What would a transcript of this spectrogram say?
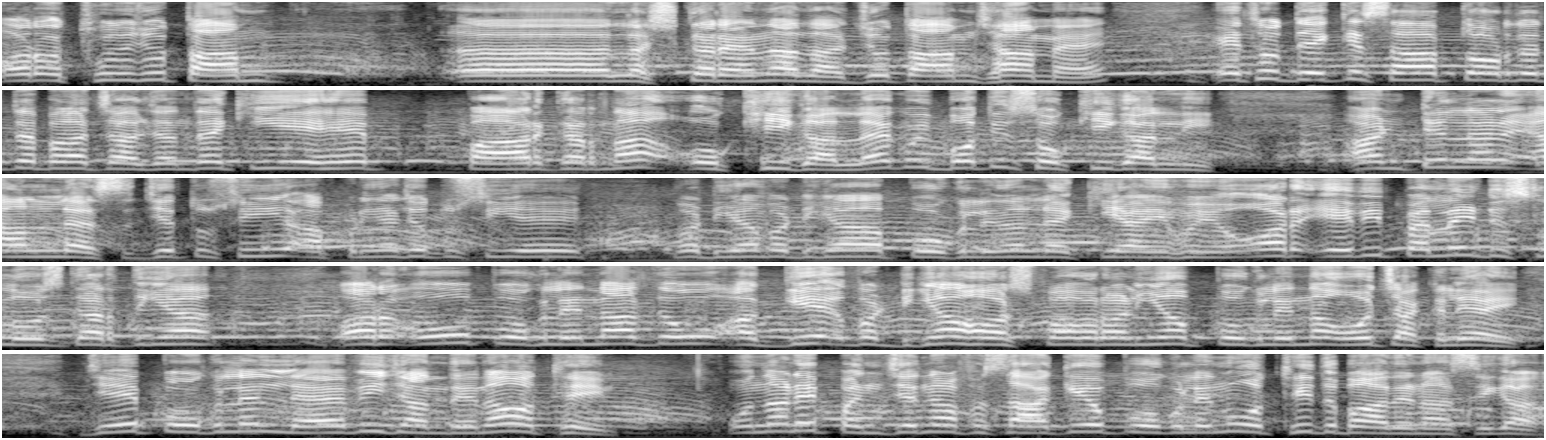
ਔਰ ਉੱਥੋਂ ਦੇ ਜੋ ਤਾਮ ਲਸ਼ਕਰ ਹੈ ਇਹਨਾਂ ਦਾ, ਜੋ ਤਾਮਝਾਮ ਹੈ, ਇਥੋਂ ਦੇਖ ਕੇ ਸਾਫ਼ ਤੌਰ ਦੇ ਉੱਤੇ ਪਤਾ ਚੱਲ ਜਾਂਦਾ ਕਿ ਇਹ ਪਾਰ ਕਰਨਾ ਔਖੀ ਗੱਲ ਹੈ, ਕੋਈ ਬਹੁਤੀ ਸੌਖੀ ਗੱਲ ਨਹੀਂ। ਅੰਟਿਲ ਐਂਡ ਅਨਲੈਸ ਜੇ ਤੁਸੀਂ ਆਪਣੀਆਂ, ਜੋ ਤੁਸੀਂ ਇਹ ਵੱਡੀਆਂ ਵੱਡੀਆਂ ਪੋਕਲੇਨਾਂ ਲੈ ਕੇ ਆਏ ਹੋਏ ਹੋ, ਔਰ ਇਹ ਵੀ ਪਹਿਲਾਂ ਹੀ ਡਿਸਕਲੋਜ਼ ਕਰਤੀਆਂ, ਔਰ ਉਹ ਪੋਕਲੇਨਾਂ ਤੋਂ ਅੱਗੇ ਵੱਡੀਆਂ ਹਾਰਸ ਪਾਵਰ ਵਾਲੀਆਂ ਪੋਕਲੇਨਾਂ ਉਹ ਚੱਕ ਲਿਆਏ। ਜੇ ਪੋਕਲੇਨ ਲੈ ਵੀ ਜਾਂਦੇ ਨਾ ਉੱਥੇ ਉਹਨਾਂ ਨੇ ਪੰਜੇ ਨਾਲ ਫਸਾ ਕੇ ਉਹ ਪੋਗਲੇ ਨੂੰ ਉੱਥੇ ਹੀ ਦਬਾ ਦੇਣਾ ਸੀਗਾ।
